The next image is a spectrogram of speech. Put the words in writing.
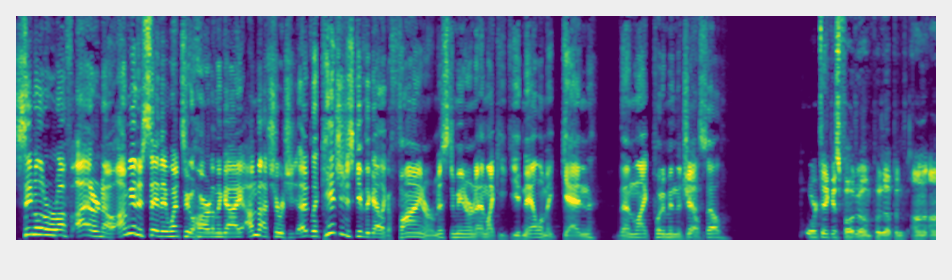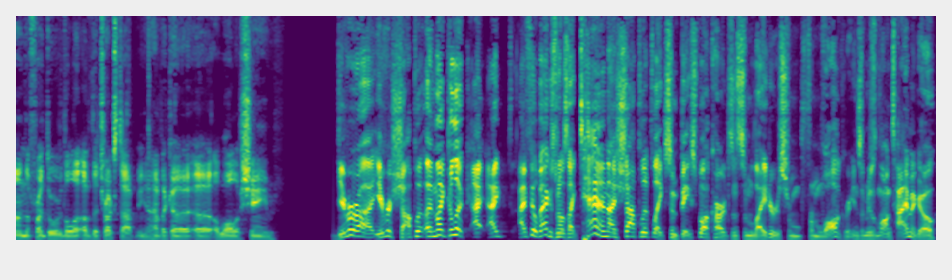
seemed a little rough. I don't know. I'm going to say they went too hard on the guy. I'm not sure what you like. Can't you just give the guy like a fine or a misdemeanor and, and like you, you, nail him again, then like put him in the jail yeah. cell? Or take his photo and put it up in, on on the front door of the of the truck stop. You know, have like a a, a wall of shame. You ever uh, you ever shoplift? And like, look, I, I I feel bad because when I was like ten, I shoplift like some baseball cards and some lighters from from Walgreens. I mean, it was a long time ago,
